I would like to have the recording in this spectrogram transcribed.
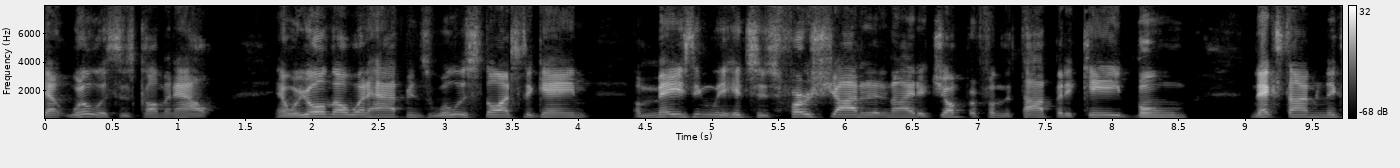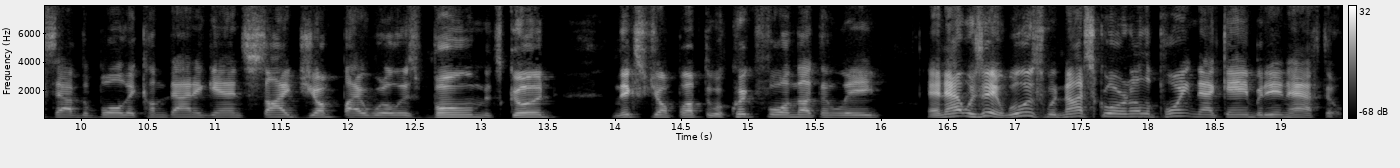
that Willis is coming out. And we all know what happens. Willis starts the game, amazingly hits his first shot of the night, a jumper from the top of the key, boom. Next time the Knicks have the ball, they come down again. Side jump by Willis, boom, it's good. Knicks jump up to a quick 4 nothing lead. And that was it. Willis would not score another point in that game, but he didn't have to.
